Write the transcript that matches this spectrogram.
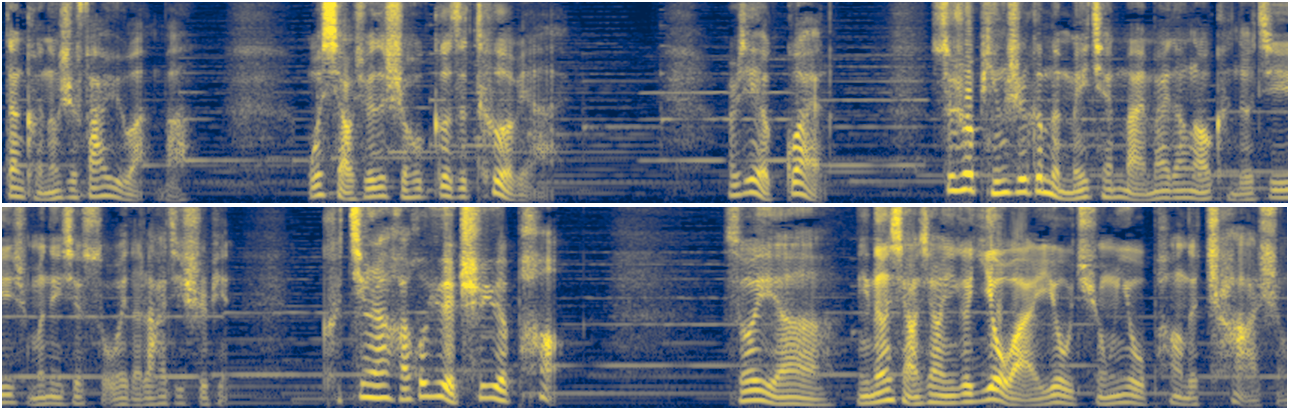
但可能是发育晚吧。我小学的时候个子特别矮，而且也怪了，虽说平时根本没钱买麦当劳、肯德基什么那些所谓的垃圾食品，可竟然还会越吃越胖。所以啊，你能想象一个又矮又穷又胖的差生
